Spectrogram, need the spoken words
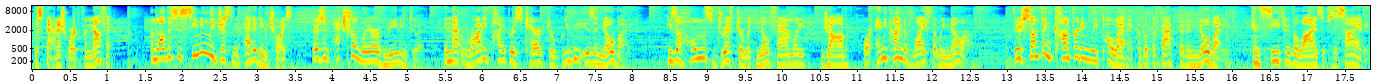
the Spanish word for nothing. And while this is seemingly just an editing choice, there's an extra layer of meaning to it in that Roddy Piper's character really is a nobody. He's a homeless drifter with no family, job, or any kind of life that we know of. There's something comfortingly poetic about the fact that a nobody can see through the lies of society,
